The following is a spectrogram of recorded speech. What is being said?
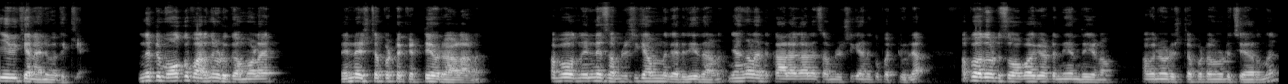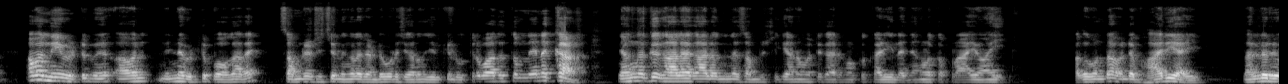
ജീവിക്കാൻ അനുവദിക്കുക. എന്നിട്ട് മോക്ക് പറഞ്ഞു കൊടുക്കുക മോളെ നിന്നെ ഇഷ്ടപ്പെട്ട് കെട്ടിയ ഒരാളാണ്. അപ്പോൾ നിന്നെ സംരക്ഷിക്കാമെന്ന് കരുതിയതാണ്. ഞങ്ങൾ കാലാകാലം സംരക്ഷിക്കാൻ എനിക്ക് പറ്റൂല. അപ്പോൾ അതുകൊണ്ട് സ്വാഭാവികമായിട്ട് നീ എന്ത് ചെയ്യണം? അവനോട് ഇഷ്ടപ്പെട്ടവനോട് ചേർന്ന് അവൻ നീ വിട്ടു അവൻ നിന്നെ വിട്ടു പോകാതെ സംരക്ഷിച്ച് നിങ്ങൾ രണ്ടുപേരും ചേർന്ന് ജീവിക്കേണ്ട ഉത്തരവാദിത്വം നിനക്കാണ്. ഞങ്ങൾക്ക് കാലാകാലം നിന്നെ സംരക്ഷിക്കാനോ മറ്റു കാര്യങ്ങൾക്കോ കഴിയില്ല. ഞങ്ങളൊക്കെ പ്രായമായി. അതുകൊണ്ട് അവന്റെ ഭാര്യയായി നല്ലൊരു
